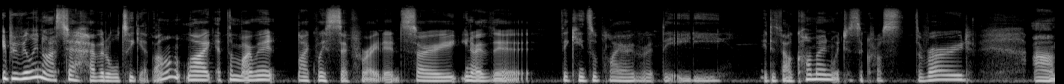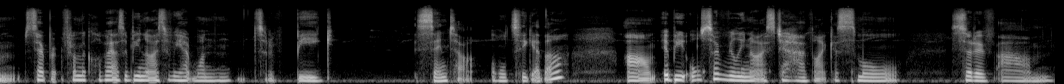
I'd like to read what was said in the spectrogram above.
it'd be really nice to have it all together like at the moment like we're separated so you know the the kids will play over at the Edie Edithvale Common which is across the road. Um, separate from the clubhouse it'd be nice if we had one sort of big center all together um, it'd be also really nice to have like a small sort of um,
